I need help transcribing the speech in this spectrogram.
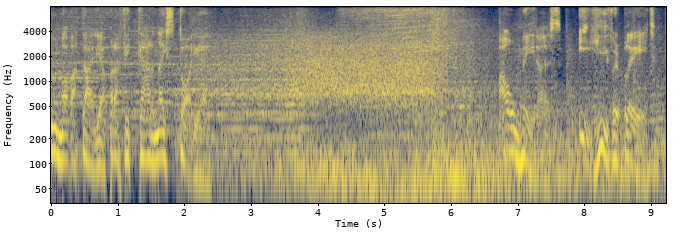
Uma batalha para ficar na história. Palmeiras e River Plate.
